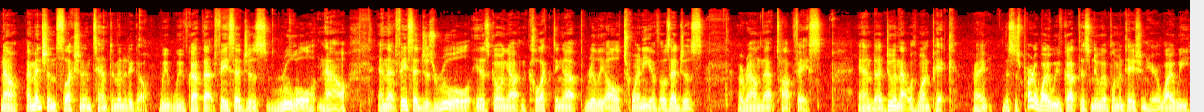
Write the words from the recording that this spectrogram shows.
Now, I mentioned selection intent a minute ago. We, we've got that face edges rule now, and that face edges rule is going out and collecting up really all 20 of those edges around that top face and uh, doing that with one pick right? This is part of why we've got this new implementation here, why we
